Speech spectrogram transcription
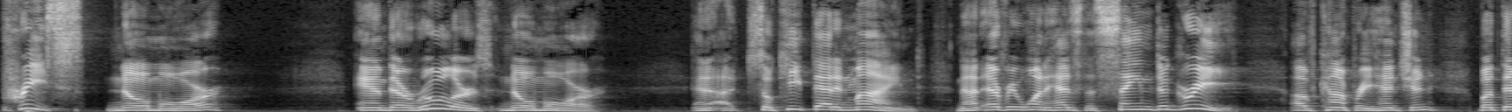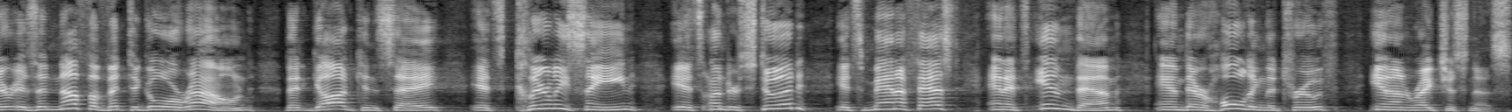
priests know more, and their rulers know more. And uh, so keep that in mind. Not everyone has the same degree of comprehension, but there is enough of it to go around that God can say it's clearly seen, it's understood, it's manifest, and it's in them, and they're holding the truth in unrighteousness.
